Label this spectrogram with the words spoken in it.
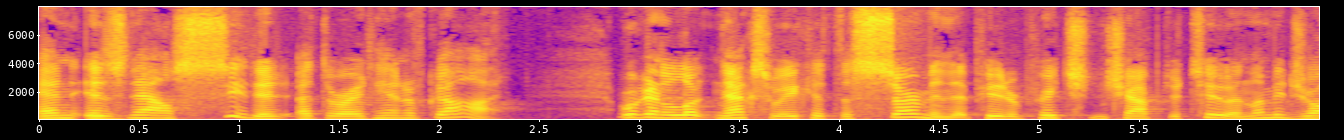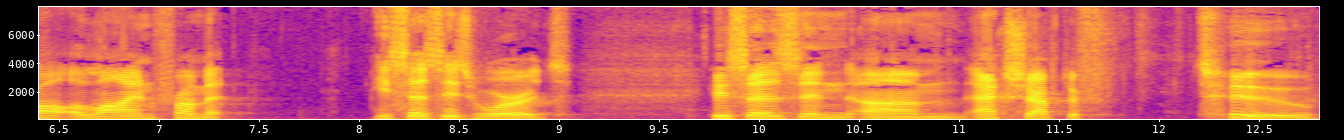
and is now seated at the right hand of God. We're going to look next week at the sermon that Peter preached in chapter 2, and let me draw a line from it. He says these words. He says in um, Acts chapter 2,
